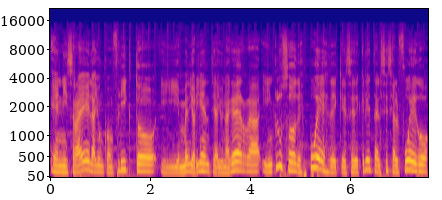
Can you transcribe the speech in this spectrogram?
en Israel hay un conflicto y en Medio Oriente hay una guerra, incluso después de que se decreta el cese al fuego,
